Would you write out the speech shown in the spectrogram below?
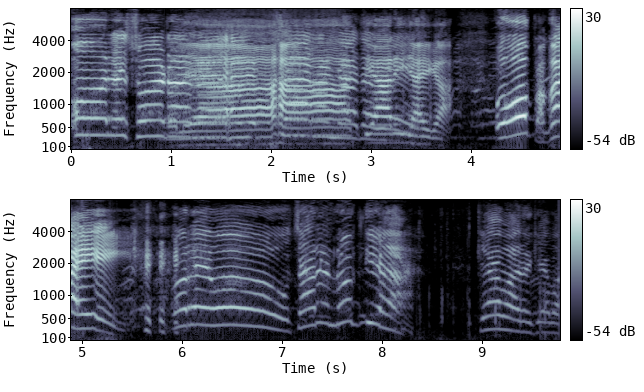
और तैयारी जाएगा। ओ भगाए अरे ओ सारे नोक दिया। क्या बात है क्या बात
